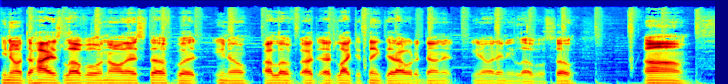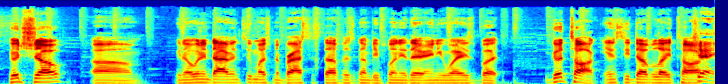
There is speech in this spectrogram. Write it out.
you know, at the highest level and all that stuff. But you know I love. I'd, I'd like to think that I would have done it, you know, at any level. So, um, good show. Um, you know we didn't dive into too much Nebraska stuff. There's going to be plenty there anyways. But good talk, NCAA talk. Jay,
